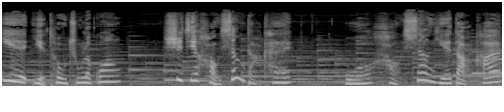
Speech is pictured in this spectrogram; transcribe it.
夜也透出了光，世界好像打开，我好像也打开。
